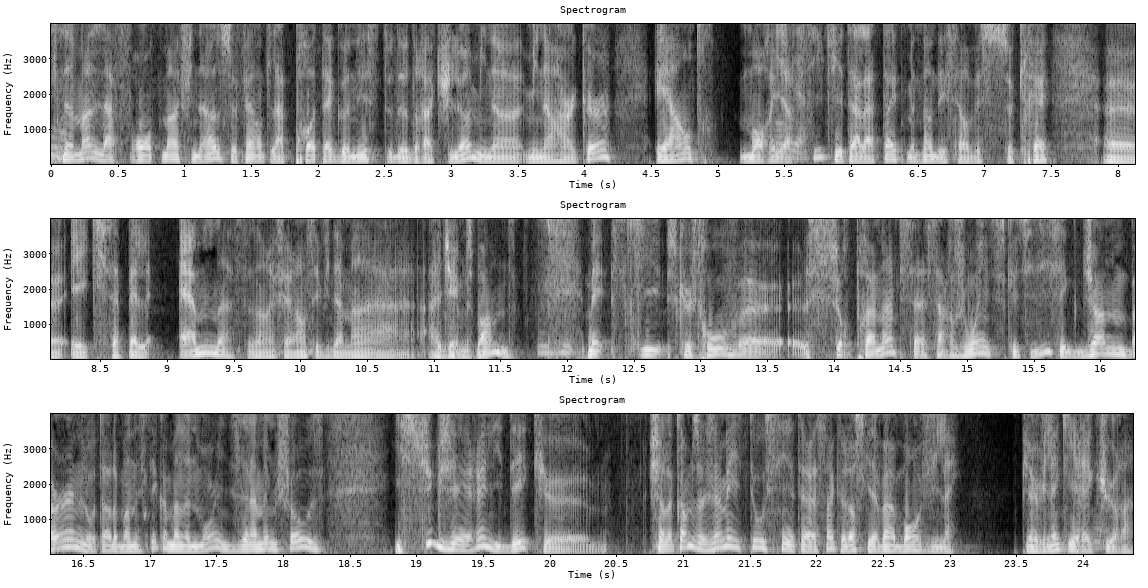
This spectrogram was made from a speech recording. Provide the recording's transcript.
Finalement, l'affrontement final se fait entre la protagoniste de Dracula, Mina, Mina Harker, et entre Moriarty, qui est à la tête maintenant des services secrets euh, et qui s'appelle M, faisant référence évidemment à, James Bond. Mm-hmm. Mais ce qui, ce que je trouve euh, surprenant, puis ça, ça rejoint ce que tu dis, c'est que John Byrne, l'auteur de bande dessinée comme Alan Moore, il disait la même chose. Il suggérait l'idée que Sherlock Holmes n'a jamais été aussi intéressant que lorsqu'il y avait un bon vilain puis un vilain qui est récurrent.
